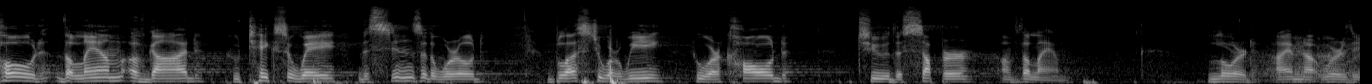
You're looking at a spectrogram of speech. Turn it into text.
Behold the Lamb of God who takes away the sins of the world. Blessed who are we who are called to the supper of the Lamb. Lord, I am not worthy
